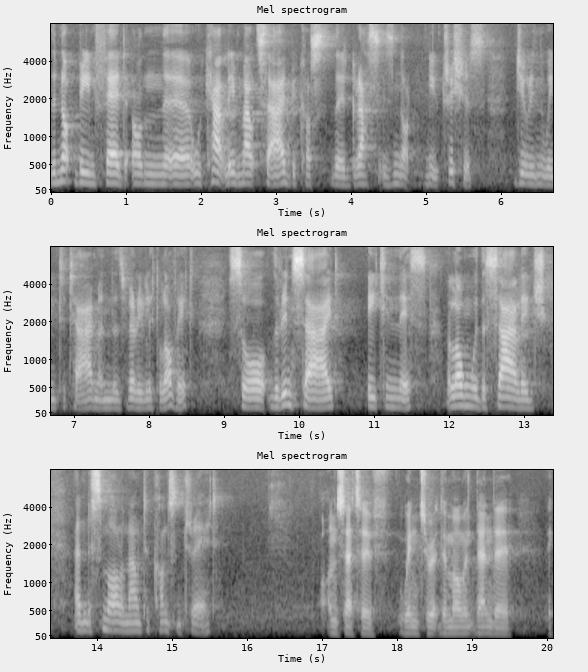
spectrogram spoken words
They're not being fed on, the, we can't leave them outside because the grass is not nutritious during the winter time and there's very little of it. So they're inside eating this along with the silage and a small amount of concentrate. Onset of winter at the moment then, the, the,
